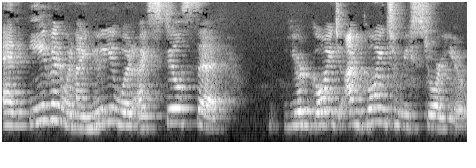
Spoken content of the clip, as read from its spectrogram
And even when I knew you would, I still said, you're going to, I'm going to restore you.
